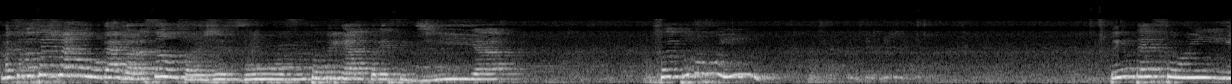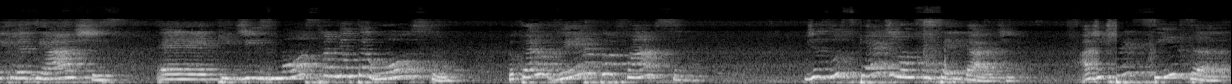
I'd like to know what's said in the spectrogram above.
mas se você estiver num lugar de oração, fala, Jesus, muito obrigada por esse dia. Foi tudo ruim. Tem um texto em Eclesiastes é, que diz: Mostra-me o teu rosto, eu quero ver a tua face. Jesus nós sinceridade. A gente precisa,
